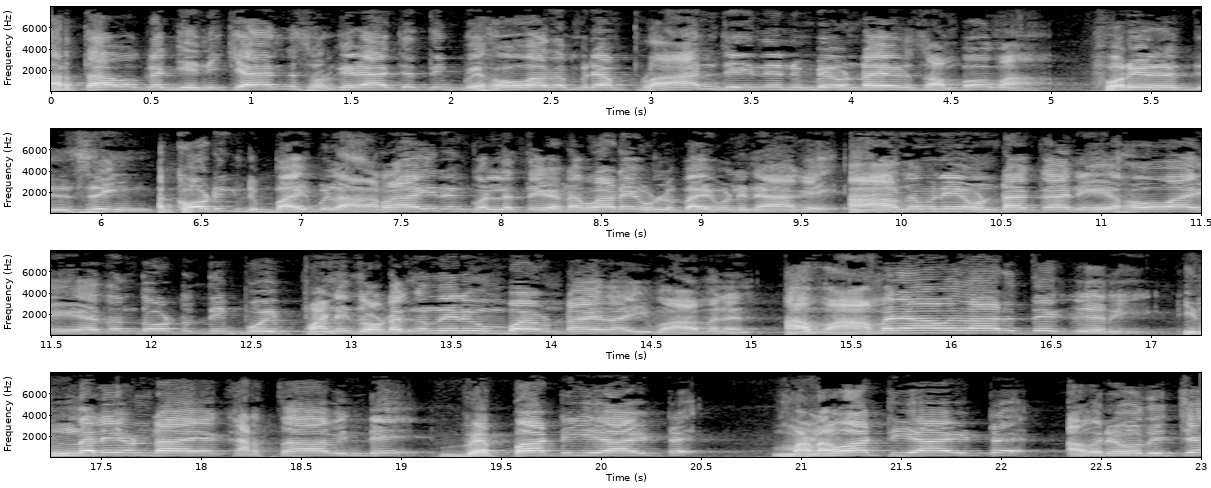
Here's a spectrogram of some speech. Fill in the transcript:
കർത്താവൊക്കെ ജനിക്കാൻ സ്വർഗരാജ്യത്തിൽ യഹോവ തമ്പുരാൻ പ്ലാൻ ചെയ്യുന്നതിന് മുമ്പേ ഉണ്ടായ ഒരു സംഭവമാണ് for this thing according to Bible ആറായിരം കൊല്ലത്തെ ഇടപാടേ ഉള്ളൂ ബൈബിളിനാകെ. ആദമിനെ ഉണ്ടാക്കാൻ യഹോവ ഏതൻ തോട്ടത്തിൽ പോയി പണി തുടങ്ങുന്നതിന് മുമ്പ് ഉണ്ടായതായി വാമനൻ. ആ വാമനാവതാരത്തെ കയറി ഇന്നലെ ഉണ്ടായ കർത്താവിന്റെ വെപ്പാട്ടിയായിട്ട് മണവാട്ടിയായിട്ട് അവരോധിച്ച്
